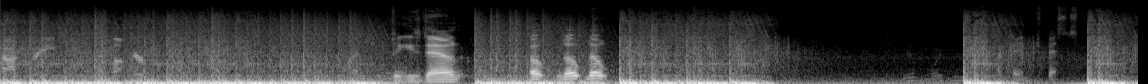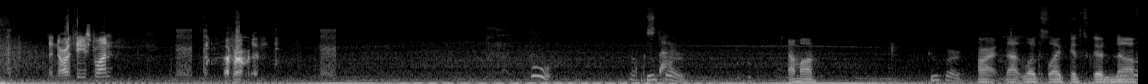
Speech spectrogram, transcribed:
concrete bunker. Think he's down. Oh nope nope. Northeast one? Affirmative. Cooper. I'm on. Cooper. All right, that looks like it's good enough.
